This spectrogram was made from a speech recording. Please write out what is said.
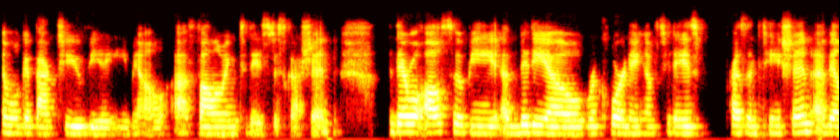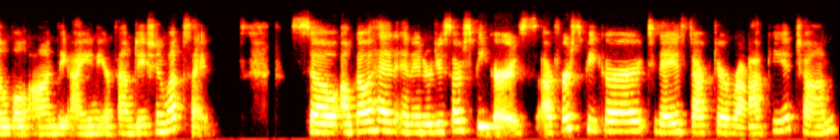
and we'll get back to you via email uh, following today's discussion. There will also be a video recording of today's presentation available on the Ear Foundation website. So I'll go ahead and introduce our speakers. Our first speaker today is Dr. Rakié Cham.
